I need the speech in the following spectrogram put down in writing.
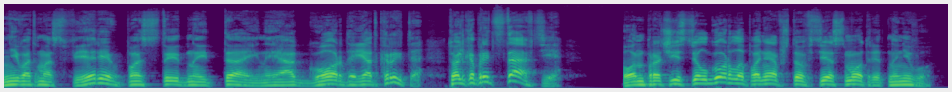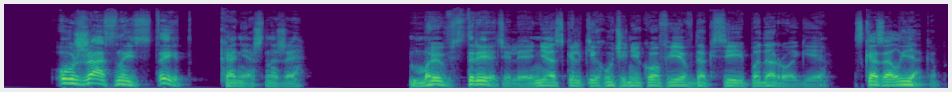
«Не в атмосфере постыдной тайны, а гордо и открыто. Только представьте!» Он прочистил горло, поняв, что все смотрят на него. Ужасный стыд, конечно же. «Мы встретили нескольких учеников Евдоксии по дороге», — сказал Якоб.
